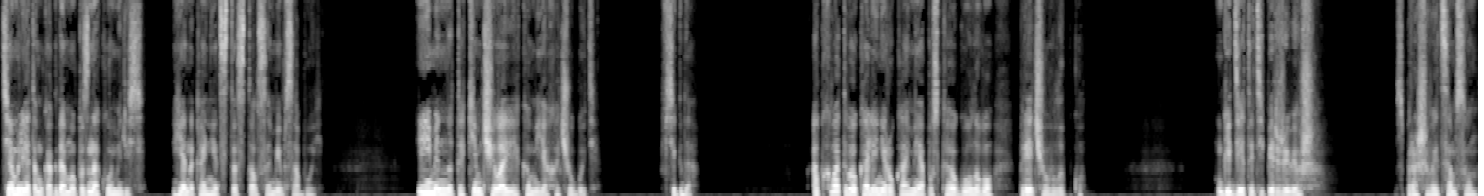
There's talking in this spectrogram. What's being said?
Тем летом, когда мы познакомились, я наконец-то стал самим собой. И именно таким человеком я хочу быть. Всегда. Обхватываю колени руками и опускаю голову, прячу улыбку. «Где ты теперь живешь? спрашивает Самсон.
